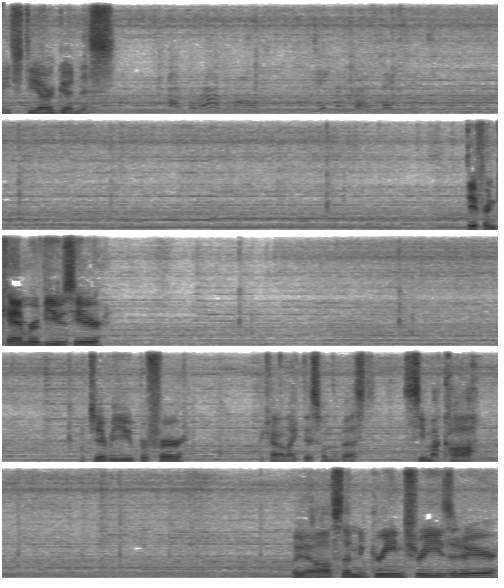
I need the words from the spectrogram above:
HDR goodness. Different camera views here. Whichever you prefer. I kind of like this one the best. See my car. Look at all of a sudden the green trees are here.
